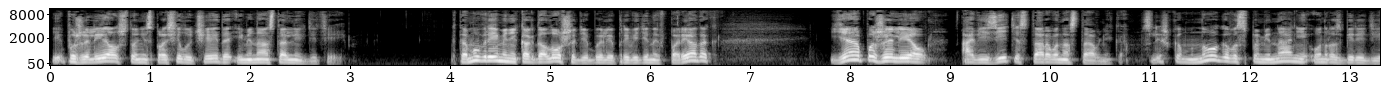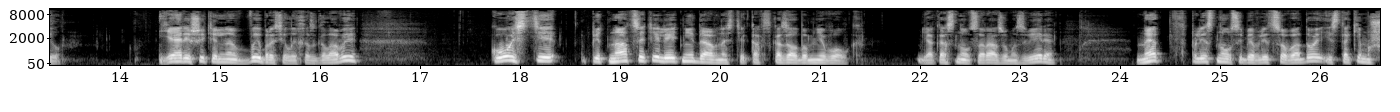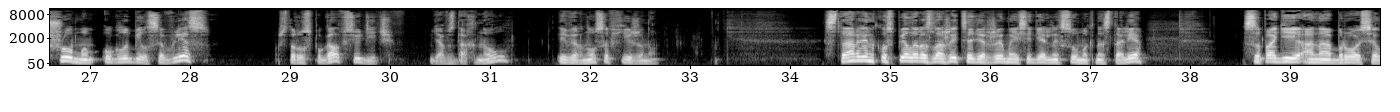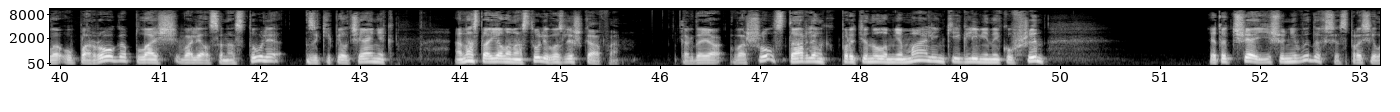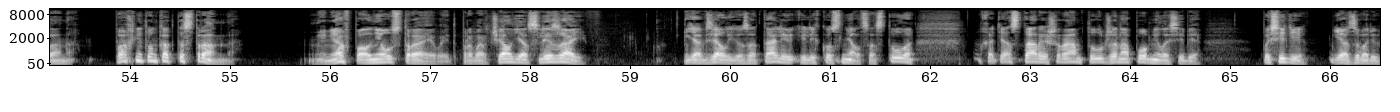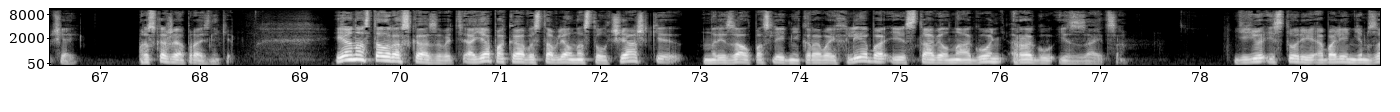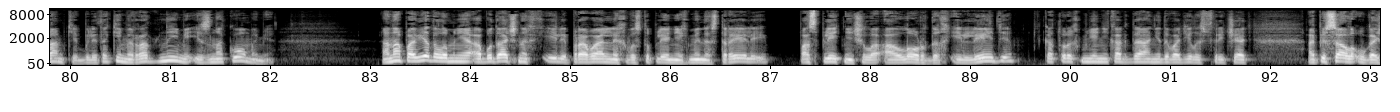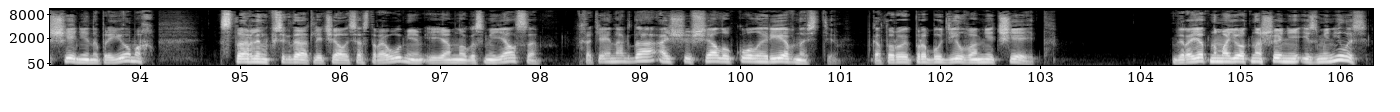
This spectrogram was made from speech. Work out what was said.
и пожалел, что не спросил у Чейда имена остальных детей. К тому времени, когда лошади были приведены в порядок, я пожалел о визите старого наставника. Слишком много воспоминаний он разбередил. Я решительно выбросил их из головы. Кости пятнадцатилетней давности, как сказал бы мне волк. Я коснулся разума зверя. Нет плеснул себе в лицо водой и с таким шумом углубился в лес, что распугал всю дичь. Я вздохнул и вернулся в хижину. Старлинг успела разложить содержимое сидельных сумок на столе. Сапоги она бросила у порога, плащ валялся на стуле, закипел чайник. Она стояла на стуле возле шкафа. Когда я вошел, Старлинг протянула мне маленький глиняный кувшин. «Этот чай еще не выдохся?» — спросила она. «Пахнет он как-то странно». «Меня вполне устраивает», — проворчал я. «Слезай». Я взял ее за талию и легко снял со стула хотя старый шрам тут же напомнил о себе. «Посиди, я заварю чай. Расскажи о празднике». И она стала рассказывать, а я пока выставлял на стол чашки, нарезал последний каравай хлеба и ставил на огонь рагу из зайца. Ее истории об Оленьем замке были такими родными и знакомыми. Она поведала мне об удачных или провальных выступлениях менестрелей, посплетничала о лордах и леди, которых мне никогда не доводилось встречать, описала угощение на приемах. Старлинг всегда отличалась остроумием, и я много смеялся, хотя иногда ощущал уколы ревности, которую пробудил во мне Чейт. Вероятно, мое отношение изменилось,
